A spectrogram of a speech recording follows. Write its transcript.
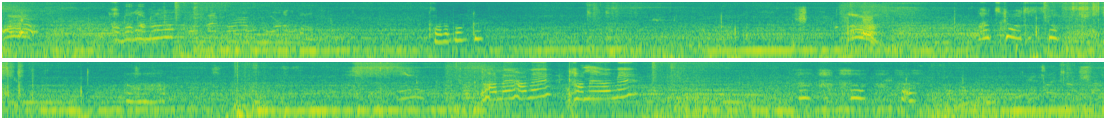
Ah! Oh, no, no, no, no. I found a portable. Porta bunker? Ah! Let's go, let's go. Ah. Come in, come in, come in, come in. It's like a shot.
